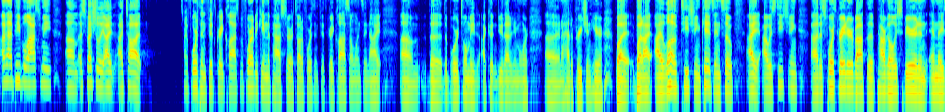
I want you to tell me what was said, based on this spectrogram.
I've had people ask me, um, especially I, I taught a fourth and fifth grade class. Before I became the pastor, I taught a fourth and fifth grade class on Wednesday night. Um, the the board told me I couldn't do that anymore, uh, and I had to preach in here. But but I, I love teaching kids, and so I, I was teaching uh, this fourth grader about the power of the Holy Spirit, and, and they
